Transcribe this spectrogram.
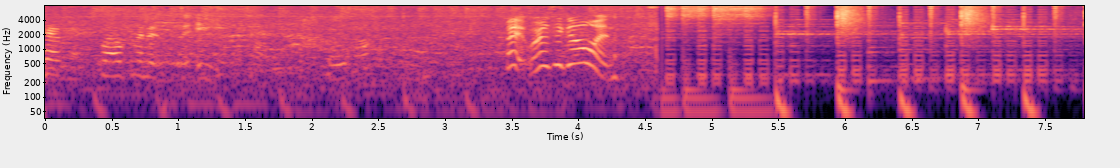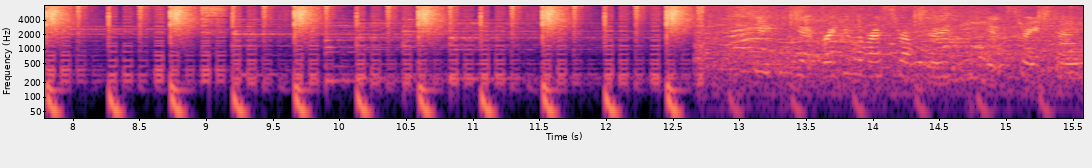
Have 12 minutes to eat. Wait, where's he going? So you can get regular restaurant food, you can get street food,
